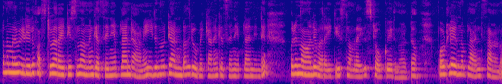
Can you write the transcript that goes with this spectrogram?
അപ്പോൾ നമ്മൾ വീഡിയോയിൽ ഫസ്റ്റ് വെറൈറ്റീസ് എന്ന് പറഞ്ഞാൽ ഗസേനിയ പ്ലാന്റ് ആണ്. ഇരുന്നൂറ്റി അൻപത് രൂപയ്ക്കാണ് ഗസേനിയ പ്ലാന്റിന്റെ ഒരു നാല് വെറൈറ്റീസ് നമ്മുടെ കയ്യിൽ സ്റ്റോക്ക് വരുന്നത് കേട്ടോ. പോട്ടിൽ വരുന്ന പ്ലാന്റ്സ് ആണ്.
